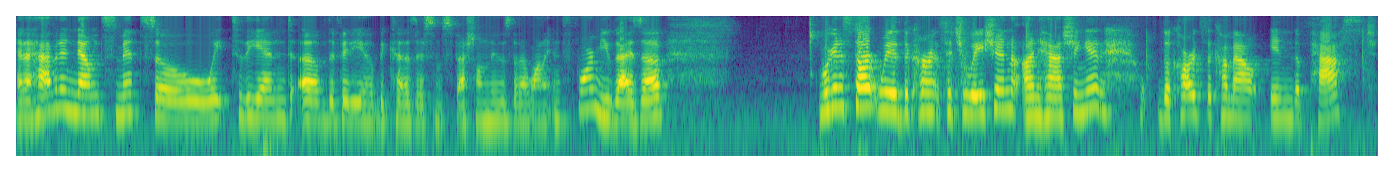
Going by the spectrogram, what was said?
And I have an announcement, so wait to the end of the video because there's some special news that I want to inform you guys of. We're going to start with the current situation, unhashing it. The cards that come out in the past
